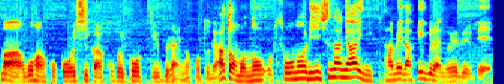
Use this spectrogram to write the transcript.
まあご飯ここ美味しいからここ行こうっていうぐらいのことで、あとはもうの、そのリスナーに会いに行くためだけぐらいのレベルで、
